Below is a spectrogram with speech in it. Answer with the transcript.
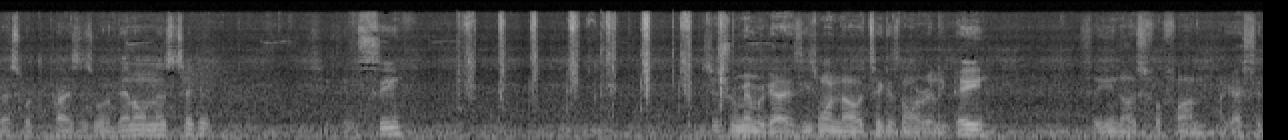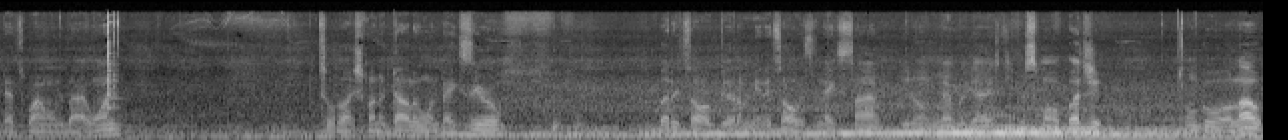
that's what the prices would have been on this ticket. As you can see. Just remember guys, these one dollar tickets don't really pay. So you know it's for fun. Like I said, that's why I only buy won. Total I spent a dollar, one back zero. but it's all good. I mean it's always the next time. You know, remember guys, keep a small budget. Don't go all out.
